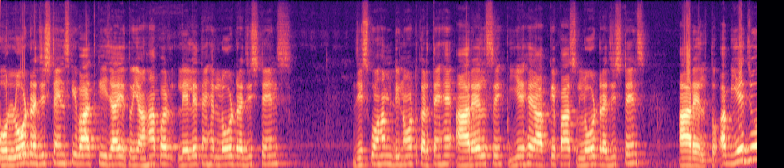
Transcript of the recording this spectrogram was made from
और लोड रेजिस्टेंस की बात की जाए तो यहाँ पर ले लेते हैं लोड रेजिस्टेंस जिसको हम डिनोट करते हैं आरएल से। ये है आपके पास लोड रेजिस्टेंस आरएल तो अब ये जो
